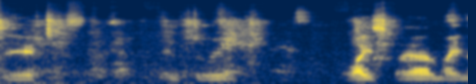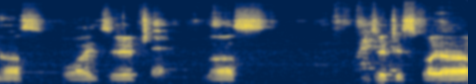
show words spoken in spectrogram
Z into Y square minus Y Z plus Z square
